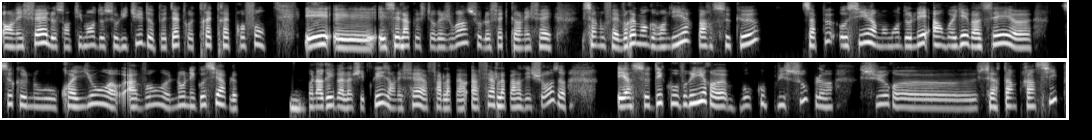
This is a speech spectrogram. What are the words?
en effet, le sentiment de solitude peut être très, très profond. Et, c'est là que je te rejoins sur le fait qu'en effet, ça nous fait vraiment grandir parce que ça peut aussi, à un moment donné, envoyer passer ce que nous croyions avant non négociable. Mmh. On arrive à lâcher prise, en effet, à faire, la part, à faire la part des choses et à se découvrir beaucoup plus souple sur euh, certains principes.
